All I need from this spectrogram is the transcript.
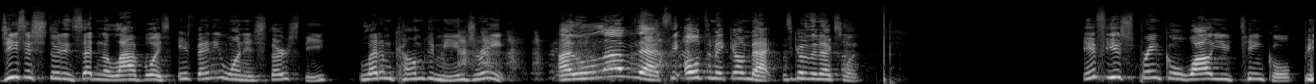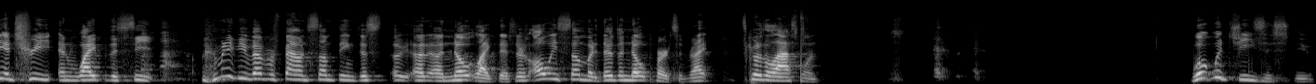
Jesus stood and said in a loud voice, If anyone is thirsty, let him come to me and drink. I love that. It's the ultimate comeback. Let's go to the next one. If you sprinkle while you tinkle, be a treat and wipe the seat. How many of you have ever found something, just a, a, a note like this? There's always somebody, they're the note person, right? Let's go to the last one. What would Jesus do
